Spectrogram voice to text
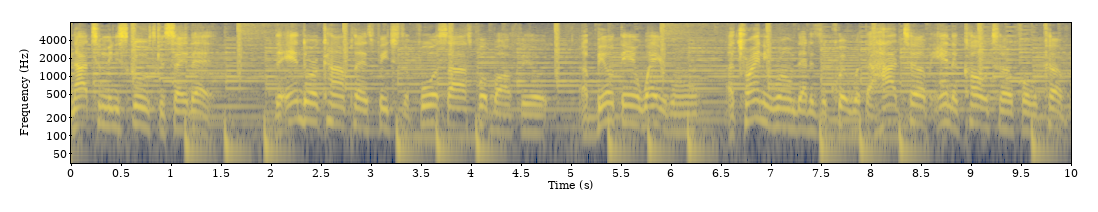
Not too many schools can say that. The indoor complex features a full-size football field, a built-in weight room, a training room that is equipped with a hot tub and a cold tub for recovery.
